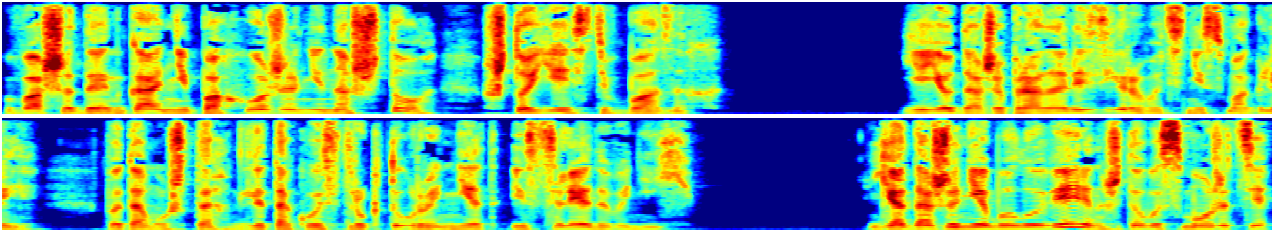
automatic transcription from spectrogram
Ваша ДНК не похожа ни на что, что есть в базах. Ее даже проанализировать не смогли» потому что для такой структуры нет исследований. Я даже не был уверен, что вы сможете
